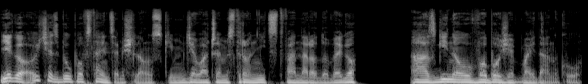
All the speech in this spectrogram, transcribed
Jego ojciec był powstańcem śląskim, działaczem stronnictwa narodowego, a zginął w obozie w Majdanku.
